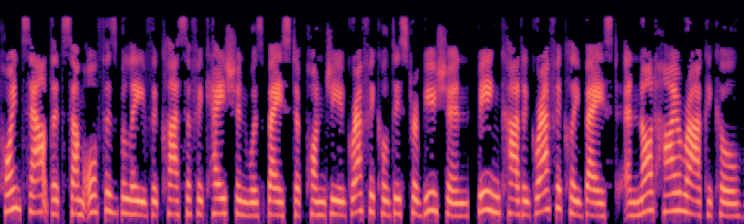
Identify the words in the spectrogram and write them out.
points out that some authors believe the classification was based upon geographical distribution, being cartographically based, and not hierarchical.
